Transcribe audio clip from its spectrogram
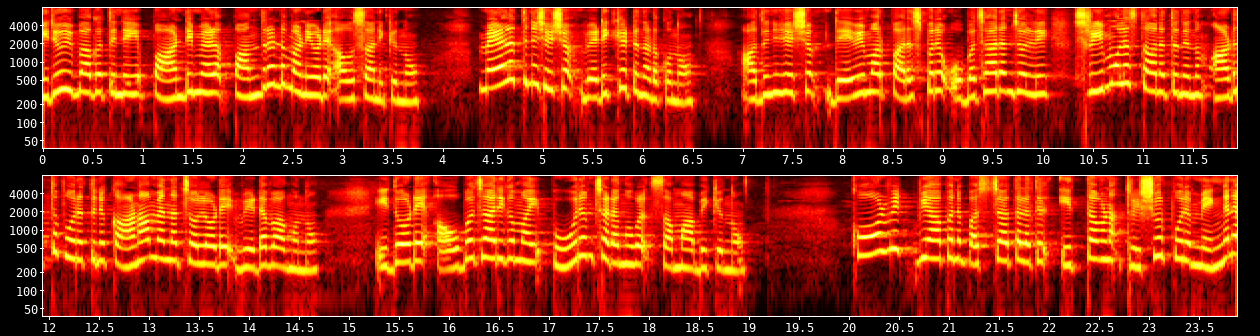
ഇരു വിഭാഗത്തിന്റെയും പാണ്ടിമേള പന്ത്രണ്ട് മണിയോടെ അവസാനിക്കുന്നു. മേളത്തിന് ശേഷം വെടിക്കെട്ട് നടക്കുന്നു. അതിനുശേഷം ദേവിമാർ പരസ്പരം ഉപചാരം ചൊല്ലി ശ്രീമൂലസ്ഥാനത്ത് നിന്നും അടുത്ത പൂരത്തിന് കാണാമെന്ന ചൊല്ലോടെ വിടവാങ്ങുന്നു. ഇതോടെ ഔപചാരികമായി പൂരം ചടങ്ങുകൾ സമാപിക്കുന്നു. കോവിഡ് വ്യാപന പശ്ചാത്തലത്തിൽ ഇത്തവണ തൃശ്ശൂർ പൂരം എങ്ങനെ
